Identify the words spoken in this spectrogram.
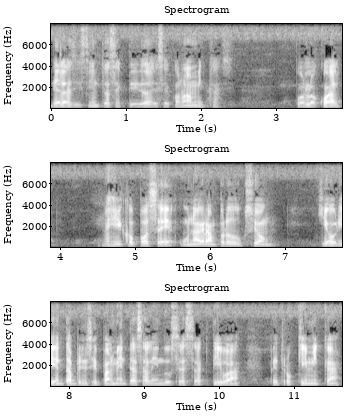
de las distintas actividades económicas, por lo cual México posee una gran producción que orienta principalmente hacia la industria extractiva, petroquímica,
